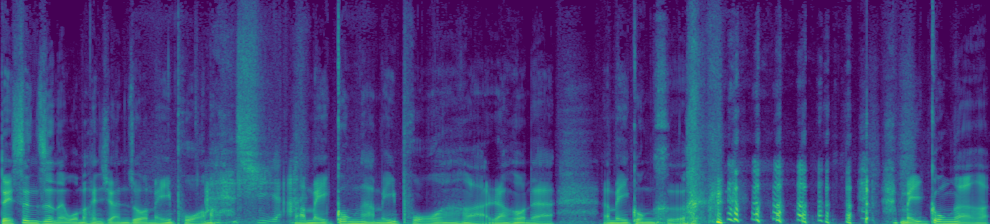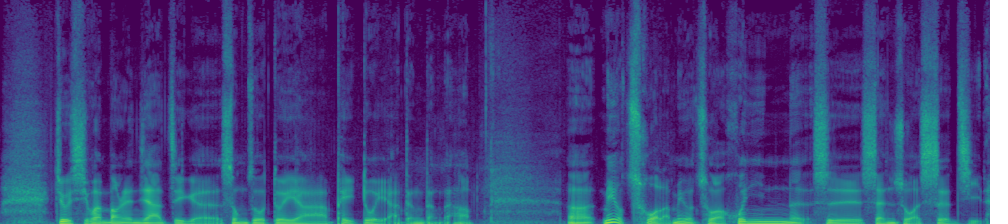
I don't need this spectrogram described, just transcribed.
对，甚至呢，我们很喜欢做媒婆嘛，是啊，啊媒公啊，媒婆啊，哈，然后呢，啊媒公和 媒公啊，哈，就喜欢帮人家这个送作堆啊、配对啊等等的哈。呃，没有错了，没有错，婚姻呢是神所设计的，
